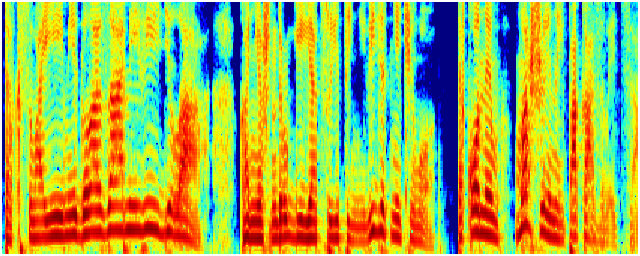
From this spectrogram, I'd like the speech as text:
так своими глазами видела. Конечно, другие от суеты не видят ничего. Так он им машиной показывается.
